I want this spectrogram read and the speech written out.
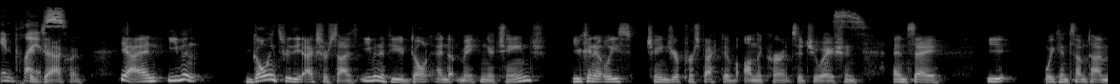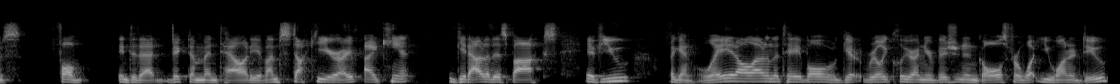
in place. Exactly. Yeah. And even going through the exercise, even if you don't end up making a change, you can at least change your perspective on the current situation yes. and say, we can sometimes fall into that victim mentality of I'm stuck here, I, I can't get out of this box. If you again lay it all out on the table, get really clear on your vision and goals for what you want to do,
